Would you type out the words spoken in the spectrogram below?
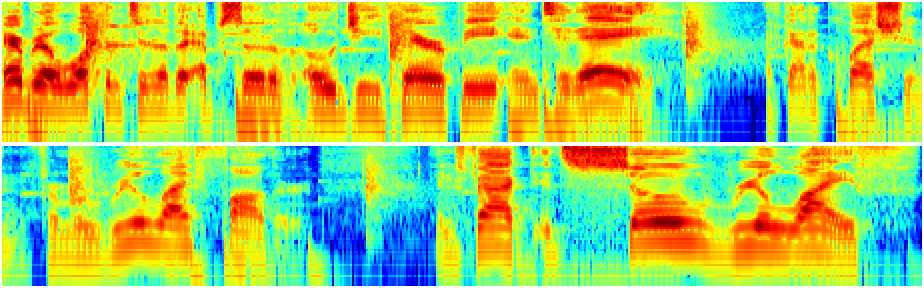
Hey, everybody, welcome to another episode of OG Therapy. And today, I've got a question from a real life father. In fact, it's so real life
